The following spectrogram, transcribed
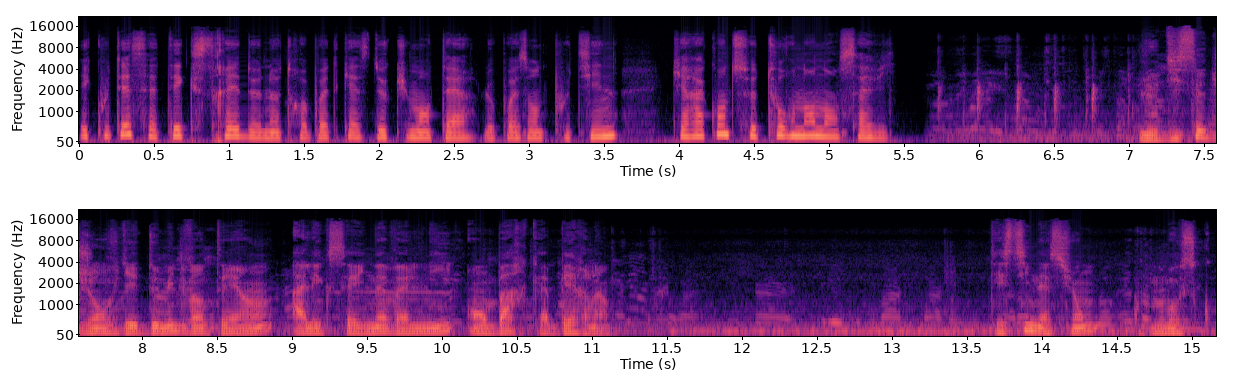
Écoutez cet extrait de notre podcast documentaire Le poison de Poutine, qui raconte ce tournant dans sa vie. Le 17 janvier 2021, Alexei Navalny embarque à Berlin. Destination Moscou.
